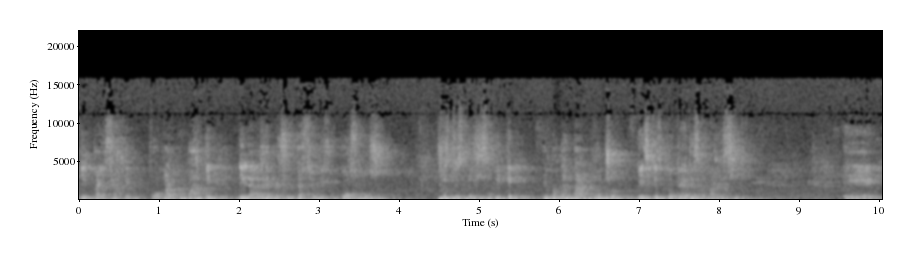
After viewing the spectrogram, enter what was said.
del paisaje formaron parte de la representación de su cosmos. Y esto es precisamente, en buena parte, mucho de esto es lo que ha desaparecido. Eh,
